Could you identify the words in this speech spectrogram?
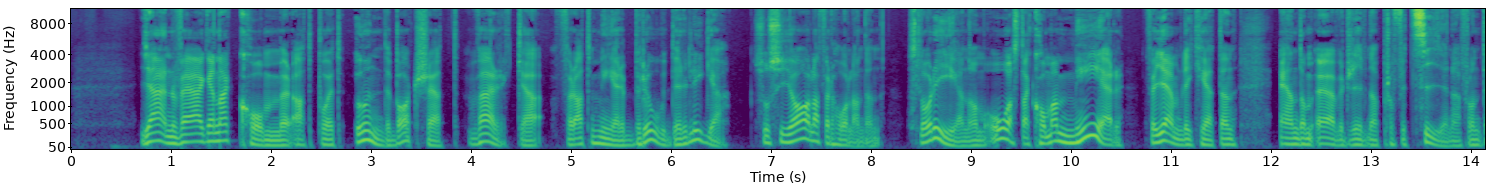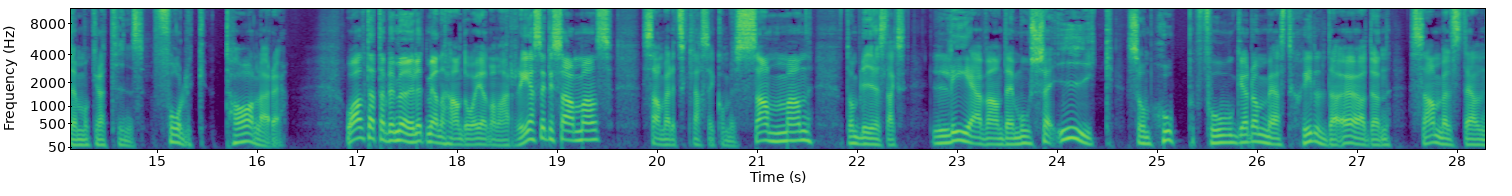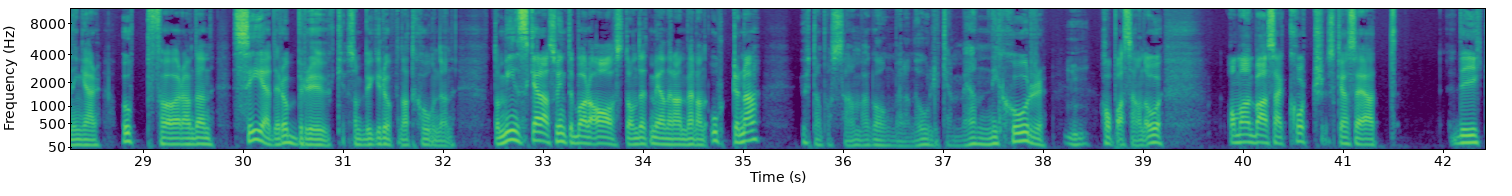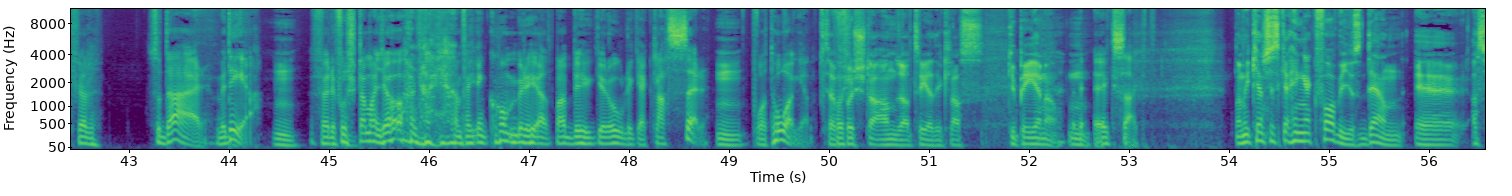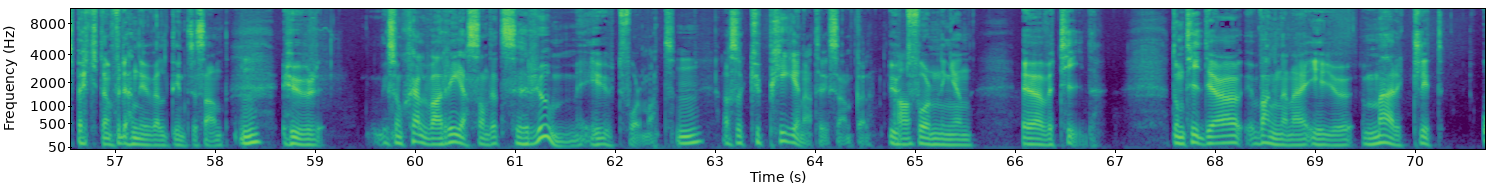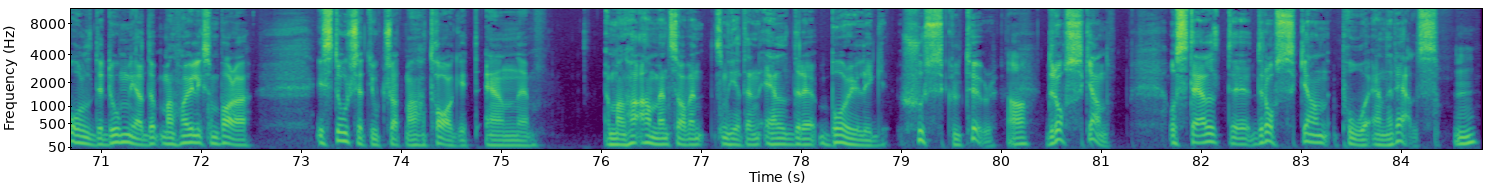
Järnvägarna kommer att på ett underbart sätt verka för att mer broderliga sociala förhållanden slår igenom och åstadkomma mer för jämlikheten än de överdrivna profetiorna från demokratins folktalare. Och allt detta blir möjligt menar han då genom att man reser tillsammans, samhällets klasser kommer samman, de blir en slags levande mosaik som hopfogar de mest skilda öden, samhällsställningar, uppföranden, seder och bruk som bygger upp nationen. De minskar alltså inte bara avståndet, menar han, mellan orterna, utan på samma gång mellan olika människor, mm. hoppas han. Och om man bara så kort ska säga att det gick väl sådär med det. Mm. För det första man gör när järnvägen kommer är att man bygger olika klasser mm. på tågen. Så Först... Första, andra, tredje klass kupéerna. Mm. Exakt. Men vi kanske ska hänga kvar vid just den eh, aspekten, för den är väldigt intressant. Mm. Hur liksom själva resandets rum är utformat. Mm. Alltså kupéerna till exempel. Utformningen ja. över tid. De tidiga vagnarna är ju märkligt ålderdomliga. Man har ju liksom bara i stort sett gjort så att man har tagit en eh, man har använt sig av en som heter en äldre borgerlig skjutskultur, ja. droskan, och ställt eh, droskan på en räls. Mm.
